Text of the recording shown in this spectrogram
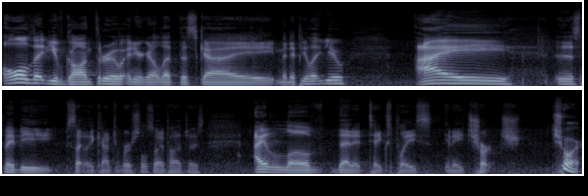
all that you've gone through and you're going to let this guy manipulate you? I. This may be slightly controversial, so I apologize. I love that it takes place in a church. Sure.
